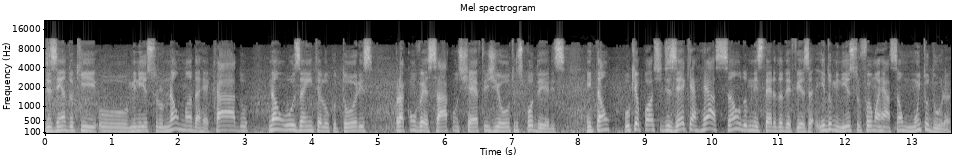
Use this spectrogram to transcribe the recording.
dizendo que o ministro não manda recado, não usa interlocutores para conversar com os chefes de outros poderes. Então, o que eu posso te dizer é que a reação do Ministério da Defesa e do ministro foi uma reação muito dura.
